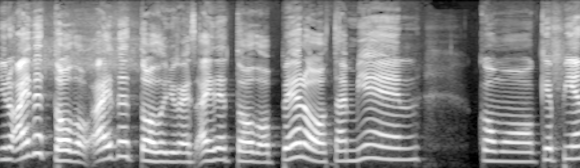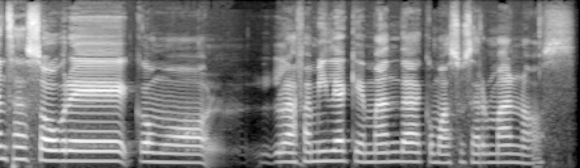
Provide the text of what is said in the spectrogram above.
You know, hay de todo, hay de todo, you guys, hay de todo. Pero también, como, ¿qué piensas sobre como la familia que manda como a sus hermanos?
